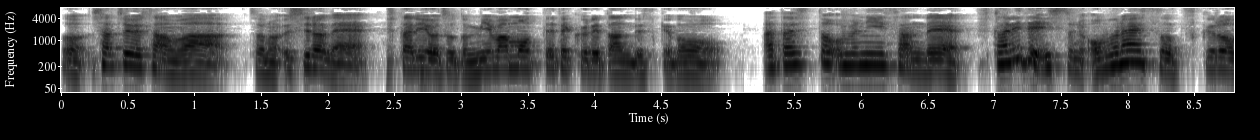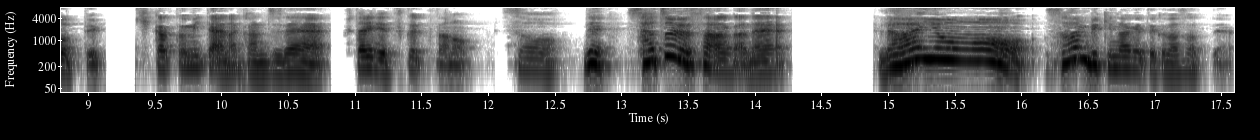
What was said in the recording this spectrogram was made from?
そう、社長ゆさんは、その後ろで二人をちょっと見守っててくれたんですけど、私とオム兄さんで二人で一緒にオムライスを作ろうっていう企画みたいな感じで二人で作ってたの。そう。で、社長ゆさんがね、ライオンを3匹投げてくださって。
